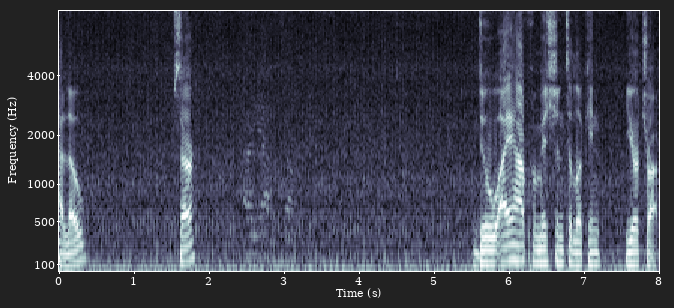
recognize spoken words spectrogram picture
Hello? Sir? Uh, yeah, what's up? Do I have permission to look in your truck?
